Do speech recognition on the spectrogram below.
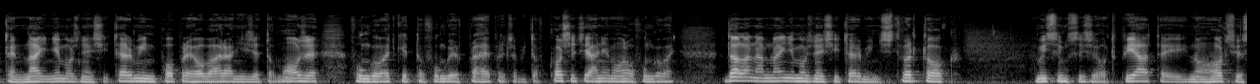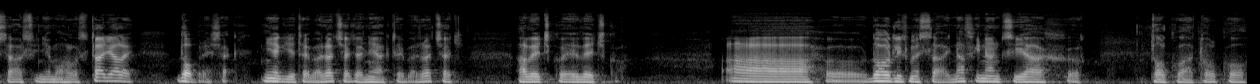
ten najnemožnejší termín po prehováraní, že to môže fungovať, keď to funguje v Prahe, prečo by to v Košiciach nemohlo fungovať. Dala nám najnemožnejší termín štvrtok, myslím si, že od 5. no horšie sa asi nemohlo stať, ale dobre, však niekde treba začať a nejak treba začať a večko je večko. A e, dohodli sme sa aj na financiách, e, toľko a toľko e,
